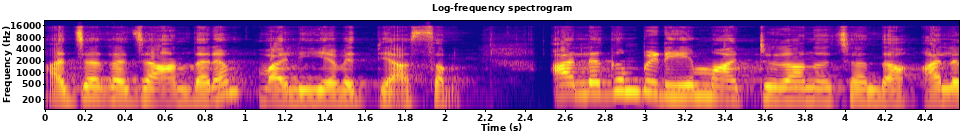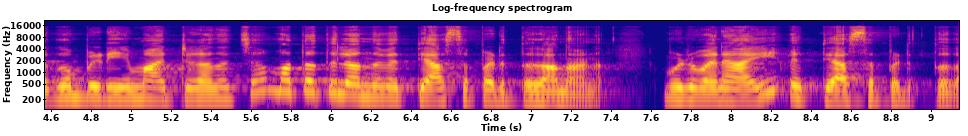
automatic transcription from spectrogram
അജഗജാന്തരം വലിയ വ്യത്യാസം. അലകും പിടിയും മാറ്റുക എന്ന് വെച്ചാൽ എന്താ? അലകും പിടിയും മാറ്റുക എന്ന് വെച്ചാൽ മൊത്തത്തിലൊന്ന് വ്യത്യാസപ്പെടുത്തുക എന്നാണ്. മുഴുവനായി വ്യത്യാസപ്പെടുത്തുക.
